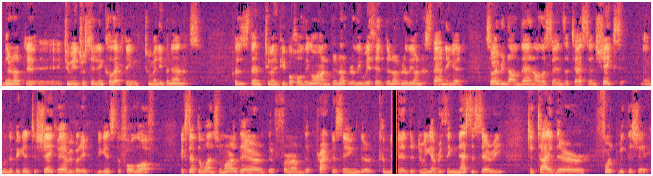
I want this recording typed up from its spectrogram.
They're not uh, too interested in collecting too many bananas because then too many people holding on, they're not really with it, they're not really understanding it. So every now and then Allah sends a test and shakes it and when they begin to shake everybody begins to fall off except the ones whom are there, they're firm, they're practicing, they're committed, they're doing everything necessary to tie their foot with the shaykh.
